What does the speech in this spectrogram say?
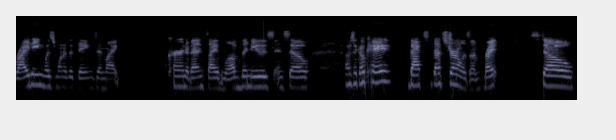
writing was one of the things and like current events. I love the news. And so I was like, okay, that's that's journalism, right? So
